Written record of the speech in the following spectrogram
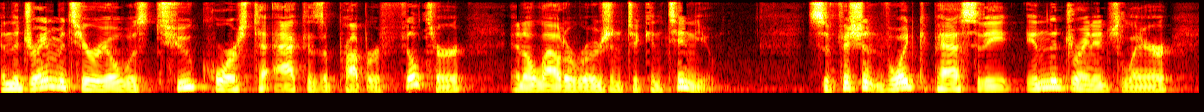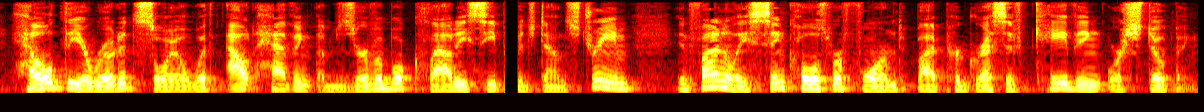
and the drain material was too coarse to act as a proper filter and allowed erosion to continue. Sufficient void capacity in the drainage layer held the eroded soil without having observable cloudy seepage downstream, and finally sinkholes were formed by progressive caving or stoping.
